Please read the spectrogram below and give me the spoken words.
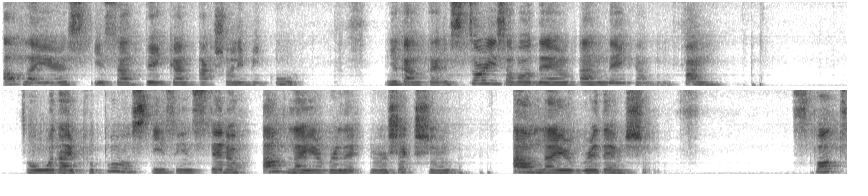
outliers is that they can actually be cool. You can tell stories about them and they can be fun. So what I propose is instead of outlier re rejection, outlier redemption. Spot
